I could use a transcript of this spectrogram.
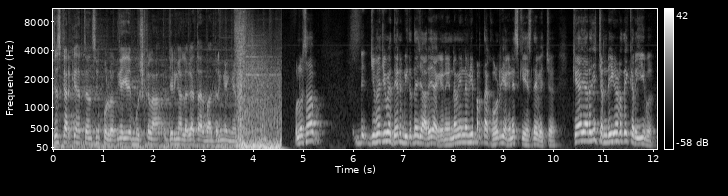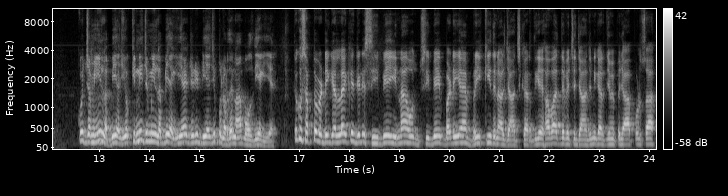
ਜਿਸ ਕਰਕੇ ਹਰਚੰਦ ਸਿੰਘ ਭੁੱਲਰ ਦੀਆਂ ਜਿਹੜੇ ਮੁਸ਼ਕਲਾਂ ਜਿਹੜੀਆਂ ਲਗਾਤਾਰ ਵੱਧ ਰਹੀਆਂ ਹੈਗੀਆਂ ਨੇ। ਭੁੱਲਰ ਸਾਹਿਬ ਜਿਵੇਂ ਜਿਵੇਂ ਦਿਨ ਬੀਤਦੇ ਜਾ ਰਹੇ ਹੈਗੇ ਨੇ, ਨਵੀਂ ਨਵੀਂ ਪਰਤਾਂ ਖੋਲ ਰਹੀਆਂ ਹੈਗੇ ਨੇ ਇਸ ਕੇਸ ਦੇ ਵਿੱਚ। ਕਿਹਾ ਜਾ ਰਿਹਾ ਜੀ ਚੰਡੀਗੜ੍ਹ ਦੇ ਕਰੀਬ ਕੋਈ ਜ਼ਮੀਨ ਲੱਭੀ ਹੈ ਜੀ, ਉਹ ਕਿੰਨੀ ਜ਼ਮੀਨ ਲੱਭੀ ਹੈਗੀ ਹੈ ਜਿਹੜੀ ਡੀਆਈਜੀ ਭੁੱਲਰ ਦੇ ਨਾਂ ਬੋਲਦੀ ਹੈਗੀ ਹੈ। ਦੇਖੋ, ਸਭ ਤੋਂ ਵੱਡੀ ਗੱਲ ਹੈ ਕਿ ਜਿਹੜੀ ਸੀਬੀਆਈ ਨਾ, ਉਹ ਸੀਬੀਆਈ ਬੜੀ ਹੈ ਬਰੀਕੀ ਦੇ ਨਾਲ ਜਾਂਚ ਕਰਦੀ ਹੈ। ਹਵਾ ਦੇ ਵਿੱਚ ਜਾਂਚ ਨਹੀਂ ਕਰਦੀ, ਜਿਵੇਂ ਪੰਜਾਬ ਪੁਲਿਸ ਆ,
